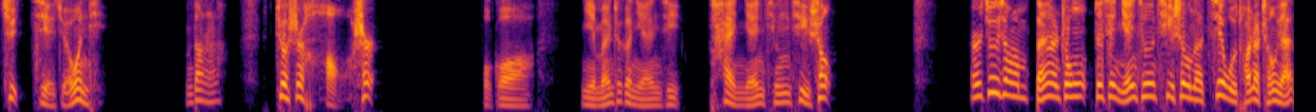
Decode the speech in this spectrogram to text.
去解决问题。当然了，这是好事不过，你们这个年纪太年轻气盛。而就像本案中这些年轻气盛的街舞团的成员，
